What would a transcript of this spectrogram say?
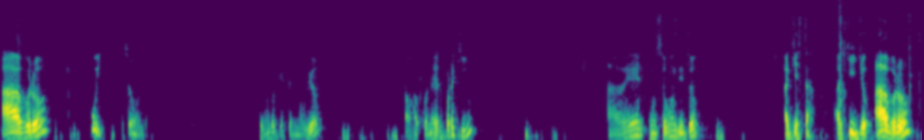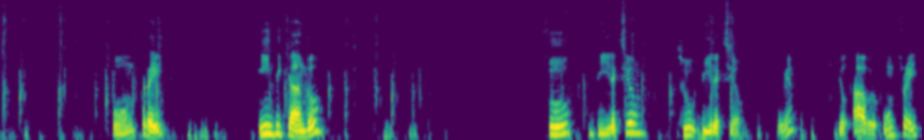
abro, uy, un segundo, un segundo que se movió, Vamos a poner por aquí. A ver, un segundito. Aquí está. Aquí yo abro un trade indicando su dirección, su dirección. Muy bien. Yo abro un trade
